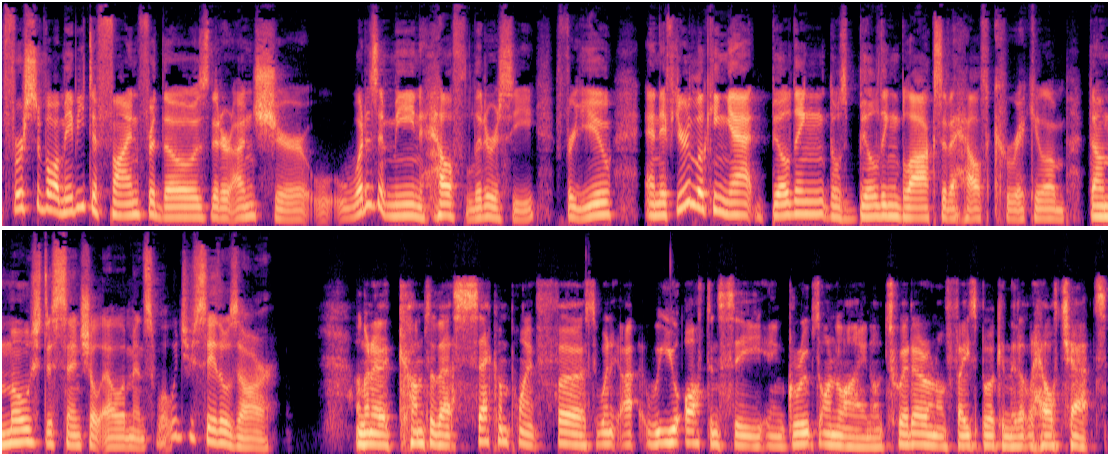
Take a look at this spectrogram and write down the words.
first of all, maybe define for those that are unsure what does it mean health literacy for you? And if you're looking at building those building blocks of a health curriculum, the most essential elements, what would you say those are? I'm going to come to that second point first. When uh, you often see in groups online, on Twitter and on Facebook, in the little health chats,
